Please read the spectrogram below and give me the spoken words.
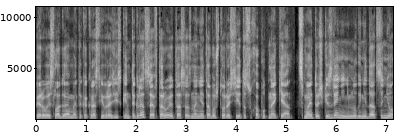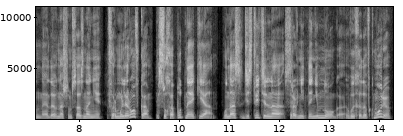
Первое слагаемое – это как раз евразийская интеграция, а второе – это осознание того, что Россия – это сухопутный океан. С моей точки зрения, немного недооцененная, да, в нашем сознании формулировка «сухопутный океан». У нас действительно сравнительно немного выходов к морю,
